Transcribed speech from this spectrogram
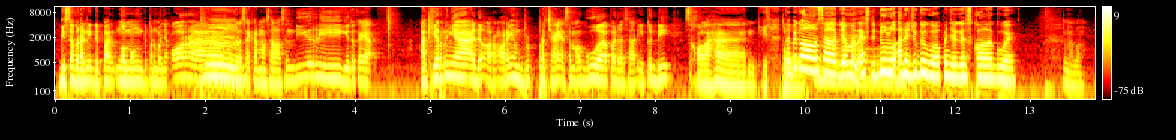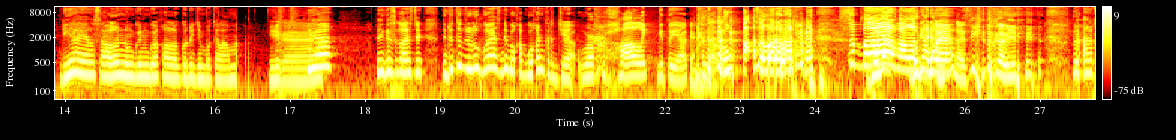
bisa berani depan ngomong depan banyak orang Hmm. menyelesaikan masalah sendiri gitu. Kayak akhirnya ada orang-orang yang percaya sama gua pada saat itu di sekolahan gitu. Tapi kalau misalnya zaman SD dulu ada juga gue penjaga sekolah gue kenapa? Dia yang selalu nungguin gue kalau gue dijemputnya lama Iya kan? Iya ke sekolah SD. Jadi tuh dulu gue SD bokap gue kan kerja workaholic gitu ya, kayak nggak lupa sama anaknya. Sebel Gonda, banget Gonda ada gue. anak gak sih gitu kali ini? Dulu, anak,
